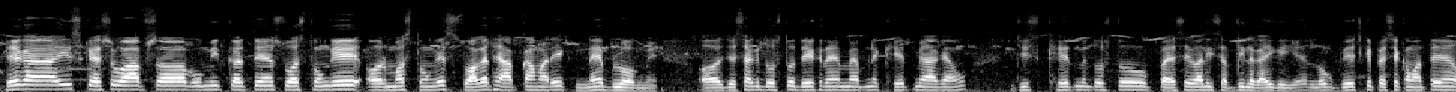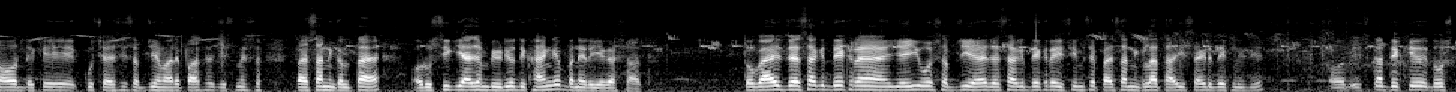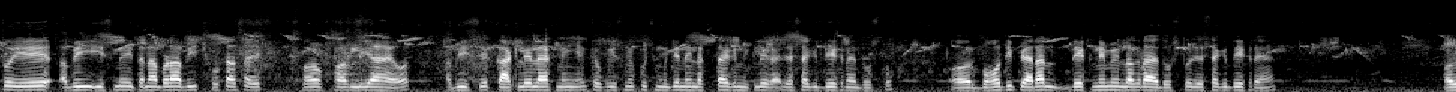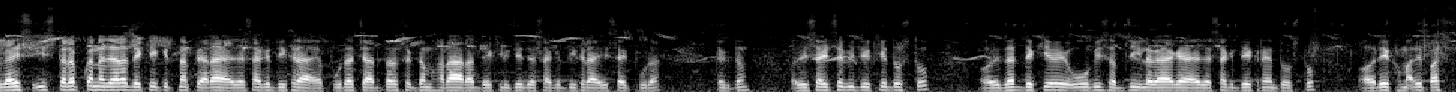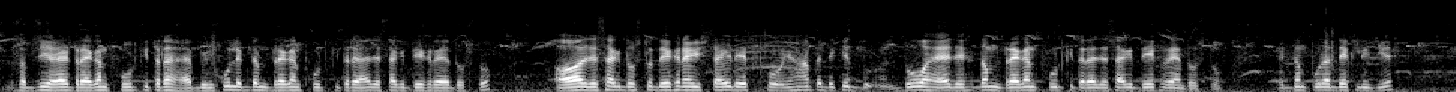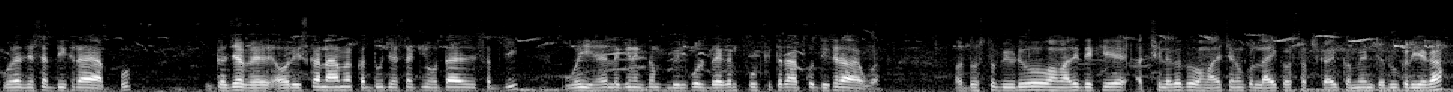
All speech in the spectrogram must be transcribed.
Hey guys कैसे हो आप सब? उम्मीद करते हैं स्वस्थ होंगे और मस्त होंगे। स्वागत है आपका हमारे एक नए ब्लॉग में। और जैसा कि दोस्तों देख रहे हैं, मैं अपने खेत में आ गया हूँ। जिस खेत में दोस्तों पैसे वाली सब्ज़ी लगाई गई है, लोग बेच के पैसे कमाते हैं और देखिए कुछ ऐसी सब्ज़ी हमारे पास है जिसमें पैसा निकलता है और उसी की आज हम वीडियो दिखाएँगे, बने रहिएगा साथ। तो गाइस जैसा कि देख रहे हैं, यही वो सब्ज़ी है। जैसा कि देख रहे हैं, इसी में से पैसा निकला था। इस साइड देख लीजिए। और इसका देखिए दोस्तों, ये अभी इसमें इतना बड़ा अभी छोटा सा एक फर फर लिया है और अभी इसे काटने लायक नहीं है, क्योंकि इसमें कुछ मुझे नहीं लगता है कि निकलेगा, जैसा कि देख रहे हैं दोस्तों। और बहुत ही प्यारा देखने में लग रहा है दोस्तों, जैसा कि देख रहे हैं। और गाइस इस तरफ़ का नज़ारा देखिए कितना प्यारा है, जैसा कि दिख रहा है। पूरा चारों तरफ़ से एकदम हरा हरा देख लीजिए, जैसा कि दिख रहा है इस साइड पूरा, एकदम। और इस साइड से भी देखिए दोस्तों और इधर देखिए वो भी सब्ज़ी लगाया गया है जैसा कि देख रहे हैं दोस्तों। और एक हमारे पास सब्ज़ी है ड्रैगन फ्रूट की तरह है बिल्कुल एकदम ड्रैगन फ्रूट की तरह है जैसा कि देख रहे हैं दोस्तों। और जैसा कि दोस्तों देख रहे हैं इस साइड एक तो यहाँ पे देखिए दो, दो है एकदम ड्रैगन फ्रूट की तरह जैसा कि देख रहे हैं दोस्तों। एकदम पूरा देख लीजिए पूरा जैसा दिख रहा है आपको। गजब है और इसका नाम है कद्दू जैसा कि होता है सब्ज़ी वही है लेकिन एकदम बिल्कुल ड्रैगन फ्रूट की तरह आपको दिख रहा होगा। और दोस्तों, वीडियो हमारी देखिए अच्छी लगे तो हमारे चैनल को लाइक और सब्सक्राइब कमेंट ज़रूर करिएगा।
